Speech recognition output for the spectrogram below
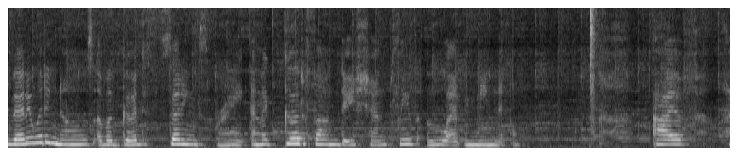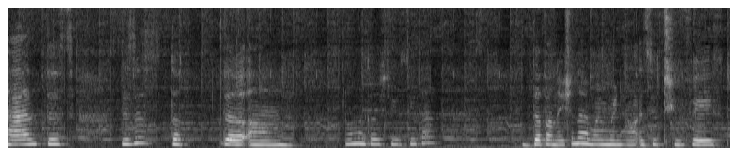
If anybody knows of a good setting spray and a good foundation, please let me know. I've had this, this is the, the, um, oh my gosh, do you see that? The foundation that I'm wearing right now is the Too Faced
